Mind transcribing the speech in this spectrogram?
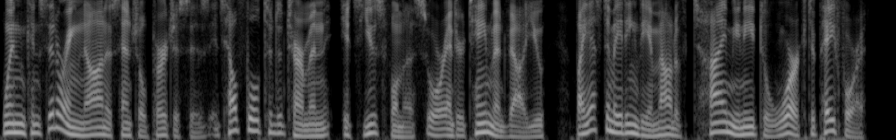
When considering non essential purchases, it's helpful to determine its usefulness or entertainment value by estimating the amount of time you need to work to pay for it.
